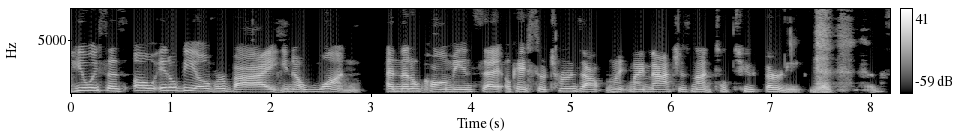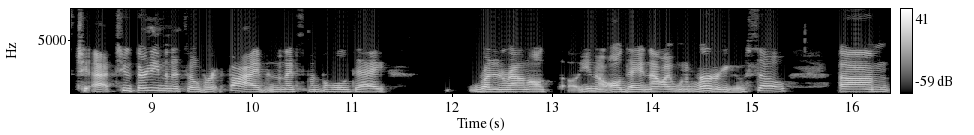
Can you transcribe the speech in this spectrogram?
he always says, "Oh, it'll be over by you know one," and then he'll call me and say, "Okay, so it turns out my, my match is not until two thirty. Well, it's two, uh, two thirty minutes over at five, and then I've spent the whole day running around all you know all day, and now I want to murder you." So, um,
